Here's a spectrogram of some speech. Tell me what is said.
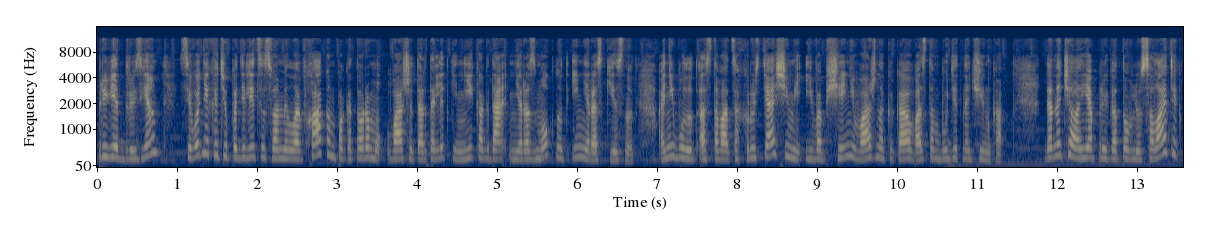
Привет, друзья! Сегодня хочу поделиться с вами лайфхаком, по которому ваши тарталетки никогда не размокнут и не раскиснут. Они будут оставаться хрустящими и вообще не важно, какая у вас там будет начинка. Для начала я приготовлю салатик.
